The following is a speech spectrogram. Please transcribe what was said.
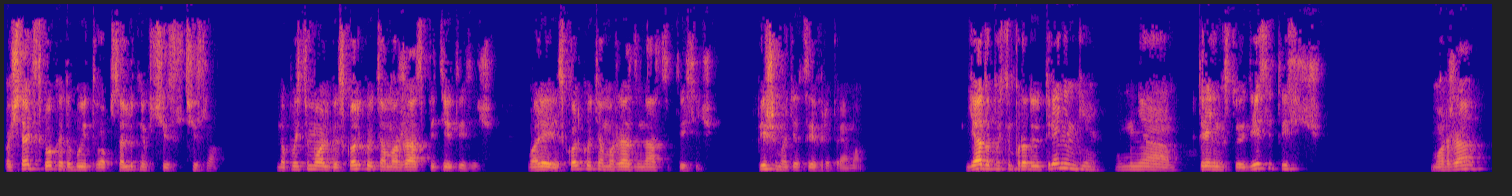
посчитайте, сколько это будет в абсолютных числах. Допустим, Ольга, сколько у тебя маржа с 5 тысяч? Валерий, сколько у тебя маржа с 12 тысяч? Пишем эти цифры прямо. Я, допустим, продаю тренинги, у меня тренинг стоит 10 тысяч, маржа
